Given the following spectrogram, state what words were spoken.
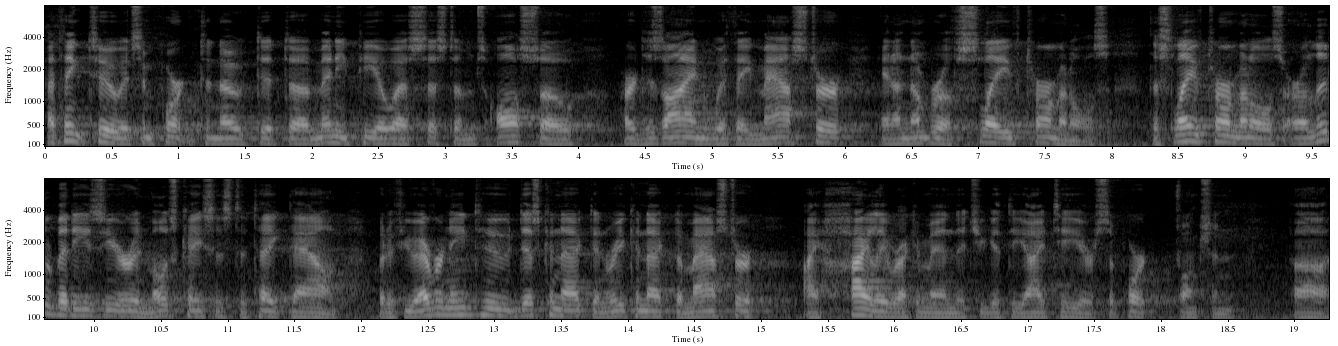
I think too, it's important to note that uh, many POS systems also are designed with a master and a number of slave terminals. The slave terminals are a little bit easier in most cases to take down, but if you ever need to disconnect and reconnect a master, I highly recommend that you get the IT or support function uh,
